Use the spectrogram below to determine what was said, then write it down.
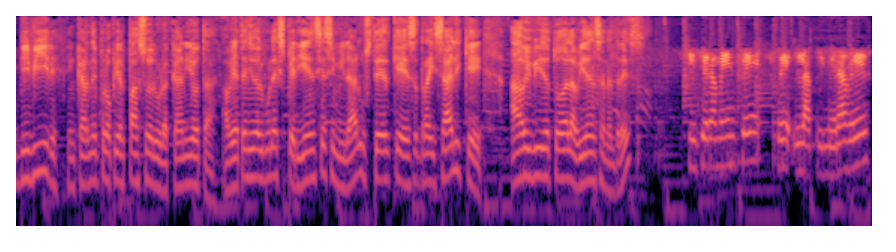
vivir en carne propia el paso del huracán Iota? ¿Había tenido alguna experiencia similar usted que es raizal y que ha vivido toda la vida en San Andrés? Sinceramente, fue la primera vez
